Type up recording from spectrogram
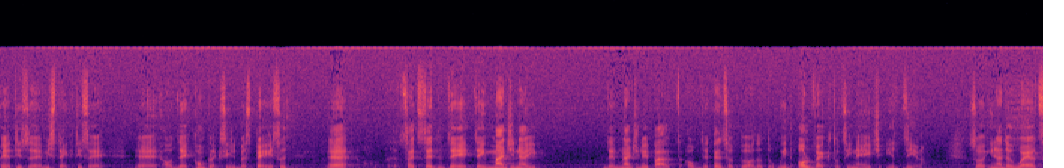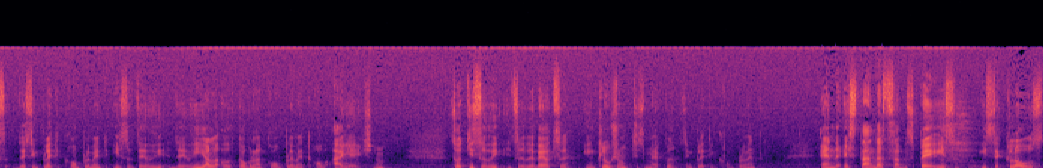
it is a mistake, it is a, uh, of the complex Hilbert space, uh, such that the, the imaginary the imaginary part of the tensor product with all vectors in H is zero. So in other words, the symplectic complement is the, re the real orthogonal complement of IH. Hmm? So this is a reverse inclusion, this map, symplectic complement. And a standard subspace is a closed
